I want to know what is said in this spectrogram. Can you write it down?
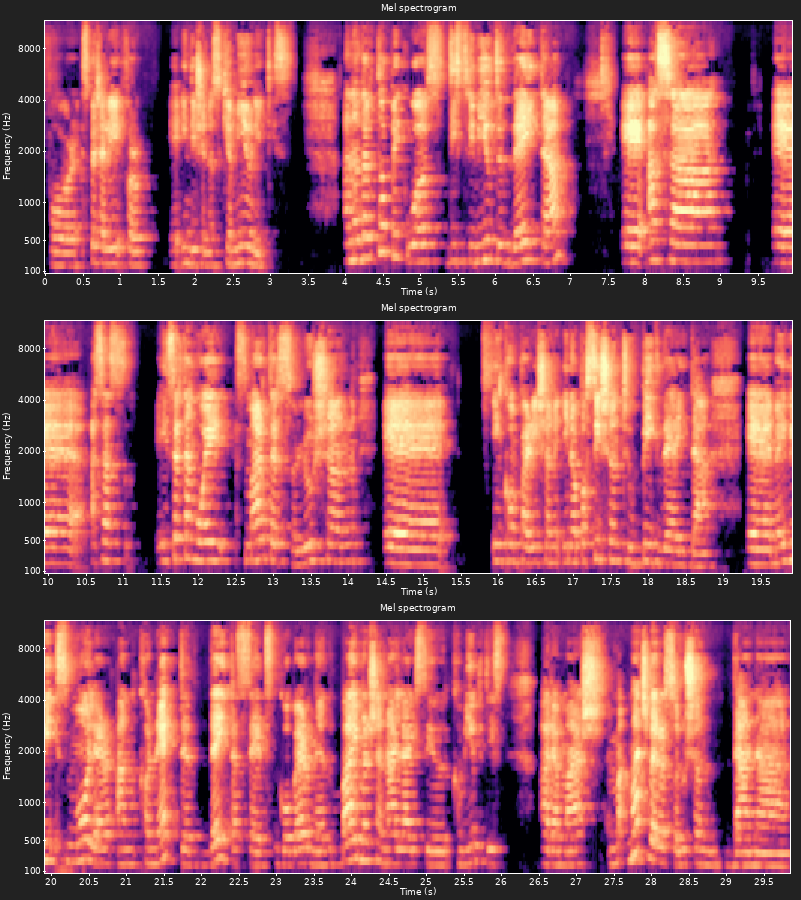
for, especially for indigenous communities. Another topic was distributed data uh, as a uh, as a in certain way smarter solution uh, in comparison in opposition to big data. Uh, maybe smaller and connected data sets governed by marginalized communities are a much, much better solution than a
